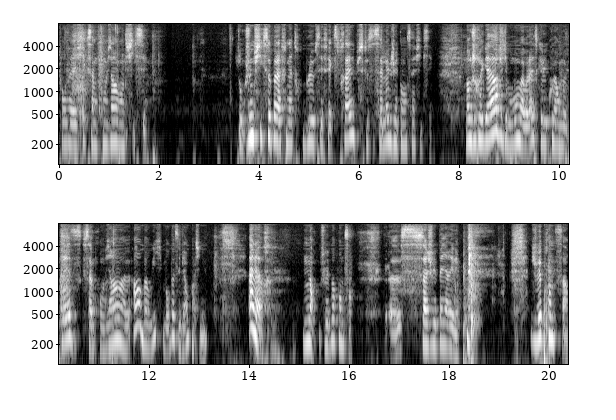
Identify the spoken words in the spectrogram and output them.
pour vérifier que ça me convient avant de fixer. Donc je ne fixe pas la fenêtre bleue, c'est fait exprès, puisque c'est celle-là que je vais commencer à fixer. Donc je regarde, je dis bon bah voilà, est-ce que les couleurs me plaisent, est-ce que ça me convient? Oh bah oui, bon bah c'est bien, on continue. Alors, non, je vais pas prendre ça. Euh, ça je vais pas y arriver. Je vais prendre ça.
